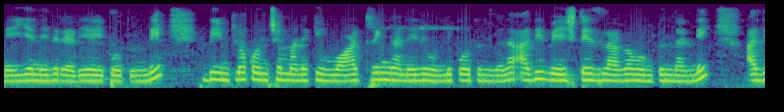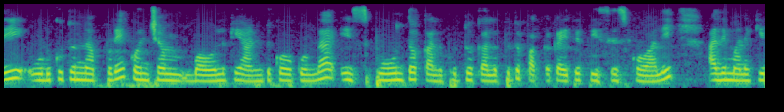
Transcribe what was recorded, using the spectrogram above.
నెయ్యి అనేది రెడీ అయిపోతుంది. దీంట్లో కొంచెం మనకి వాటరింగ్ అనేది ఉండిపోతుంది కదా అది వేస్టేజ్ లాగా ఉంటుందండి. అది ఉడుకుతున్నప్పుడే కొంచెం బౌల్కి అంటుకోకుండా ఈ స్పూన్తో కలుపుతూ కలుపుతూ పక్కకైతే తీసేసుకోవాలి. అది మనకి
